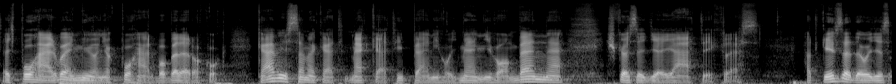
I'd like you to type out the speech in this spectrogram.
egy pohárba, egy műanyag pohárba belerakok kávészemeket, meg kell tippelni, hogy mennyi van benne, és ez egy ilyen játék lesz. Hát képzeld el, hogy ez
